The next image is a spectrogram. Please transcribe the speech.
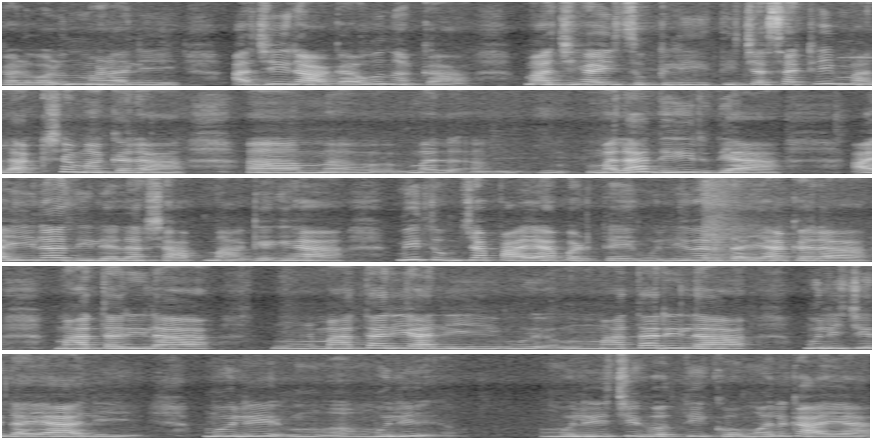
कळवळून म्हणाली आजी रागावू नका. माझी आई चुकली. तिच्यासाठी मला क्षमा करा. म- मला मला धीर द्या. आईला दिलेला शाप मागे घ्या. मी तुमच्या पाया पडते. मुलीवर दया करा. म्हातारीला म्हातारी आली. मु- म्हातारीला मुलीची दया आली. मुली मुली मुलीची होती कोमल काया.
